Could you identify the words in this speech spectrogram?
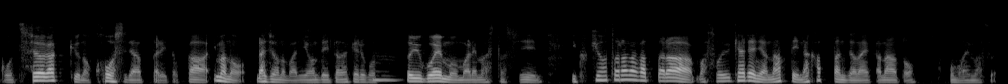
こう父親学級の講師であったりとか、今のラジオの場に呼んでいただけることうん。というご縁も生まれましたし、育休を取らなかったら、まあ、そういうキャリアにはなっていなかったんじゃないかなと思います。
